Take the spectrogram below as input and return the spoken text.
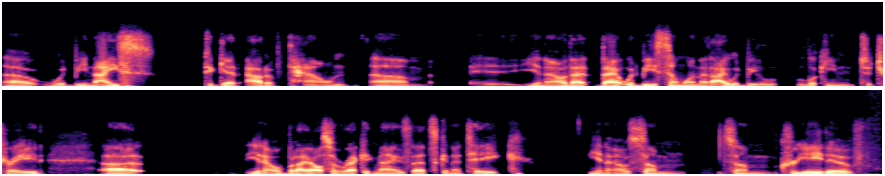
uh, would be nice to get out of town. Um, eh, you know that that would be someone that i would be looking to trade. Uh, you know, but I also recognize that's going to take, you know, some some creative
